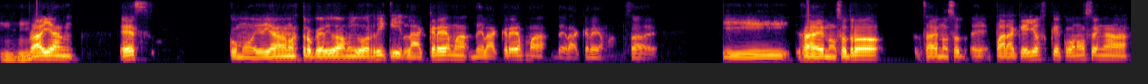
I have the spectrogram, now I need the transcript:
Brian es, como diría nuestro querido amigo Ricky, la crema de la crema de la crema. Y nosotros, nosotros eh, para aquellos que conocen a,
